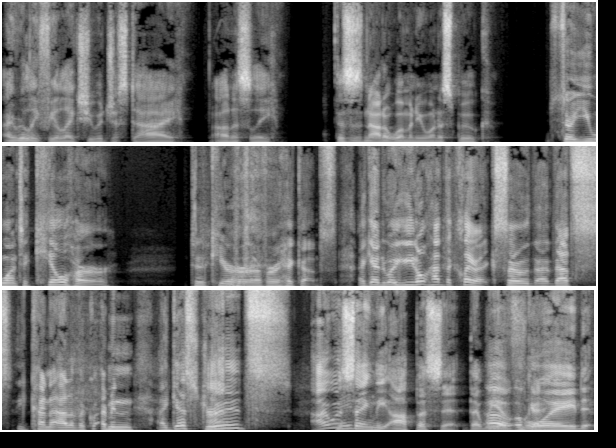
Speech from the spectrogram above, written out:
I really feel like she would just die. Honestly, this is not a woman you want to spook. So you want to kill her to cure her of her hiccups. Again, well, you don't have the clerics, so that, that's kind of out of the. I mean, I guess druids. I was Maybe? saying the opposite that we Oh, okay. avoid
